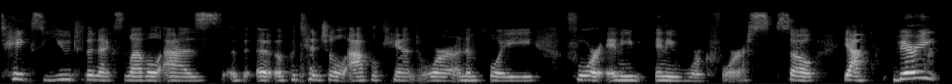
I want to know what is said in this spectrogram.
takes you to the next level as a, a, potential applicant or an employee for any any workforce. So yeah very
